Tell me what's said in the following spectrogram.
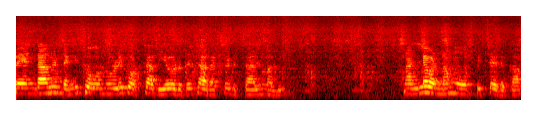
വേണ്ടാന്നുണ്ടെങ്കിൽ ചോറിനുള്ളി കുറച്ച് അധികം എടുത്ത് ചതച്ചെടുത്താലും മതി. നല്ലവണ്ണം മൂപ്പിച്ചെടുക്കാം.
